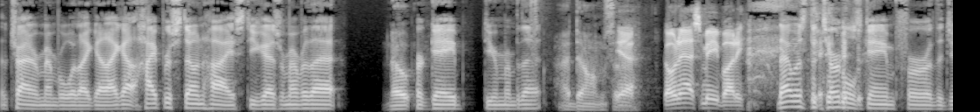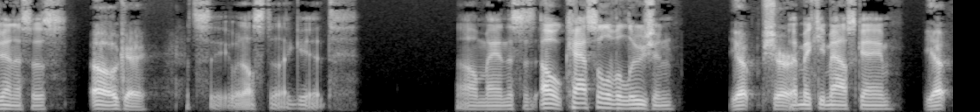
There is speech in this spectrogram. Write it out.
I'm trying to remember what I got. I got Hyperstone Heist. Do you guys remember that? Nope, Or Gabe, do you remember that? I don't. I'm sorry. Yeah. Don't ask me, buddy. That was the Turtles game for the Genesis. Oh, okay. Let's see, what else did I get? Oh man, this is oh Castle of Illusion, Yep, sure. that Mickey Mouse game, Yep.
